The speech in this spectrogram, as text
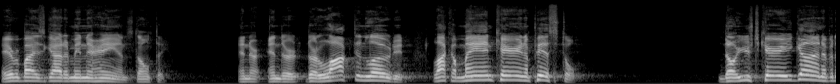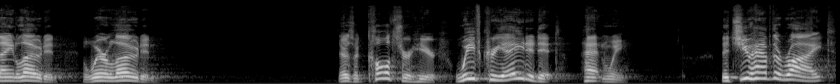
Everybody's got them in their hands, don't they? And they're, and they're, they're locked and loaded, like a man carrying a pistol. Don't used to carry a gun if it ain't loaded. We're loaded. There's a culture here. We've created it, hadn't we? That you have the right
